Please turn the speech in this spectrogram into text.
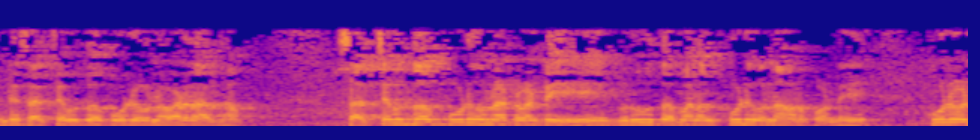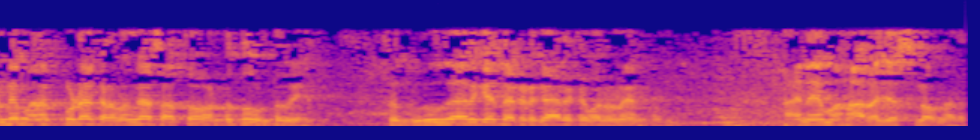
అంటే సత్యముతో కూడి ఉన్నవాడని అర్థం. సత్యముతో కూడి ఉన్నటువంటి గురువుతో మనం కూడి ఉన్నాం అనుకోండి కూడి ఉంటే మనకు కూడా క్రమంగా సత్వం అంటుతూ ఉంటుంది. సో గురువు గారికే తట్టడి కార్యక్రమాలు ఉన్నాయనుకోండి. ఆయనే మహారజస్సులో ఉన్నారు.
